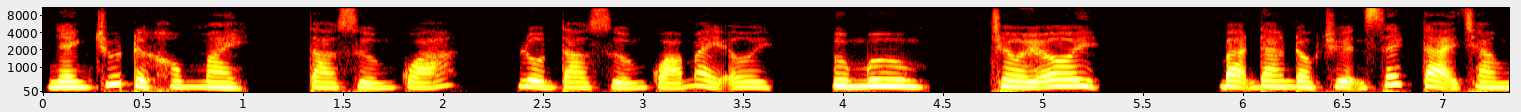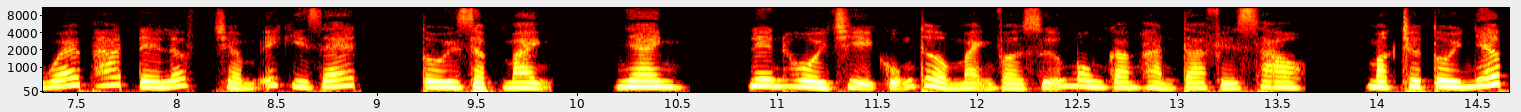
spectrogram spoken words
nhanh chút được không mày? Tao sướng quá lồn tao sướng quá mày ơi. Ưm ưm, trời ơi. Bạn đang đọc truyện sách tại trang web hdlove.xyz tôi dập mạnh, nhanh. Liên hồi chị cũng thở mạnh vào giữ mông căng hẳn ta phía sau. Mặc cho tôi nhấp,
